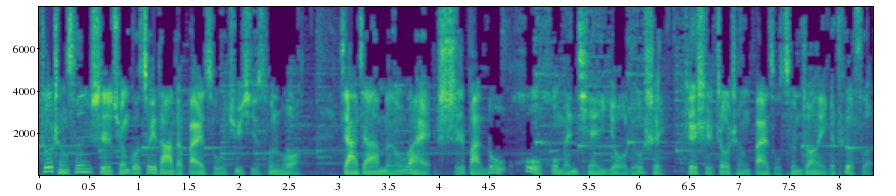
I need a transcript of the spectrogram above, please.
州城村是全国最大的白族聚集村落，家家门外石板路，户户门前有流水，这是州城白族村庄的一个特色。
